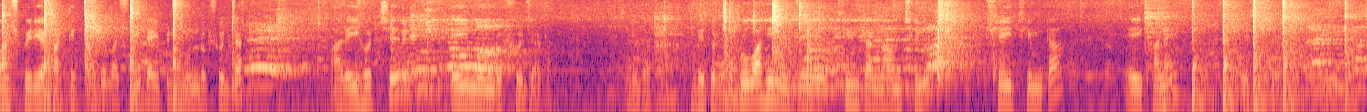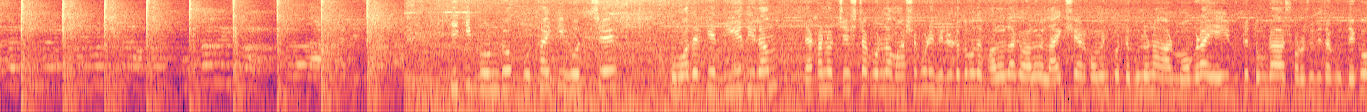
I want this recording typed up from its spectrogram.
বাঁশবেড়িয়া কার্তিক পুজোতে বা সেই টাইপের মণ্ডপ সজ্জা। আর এই হচ্ছে এই মণ্ডপ সজ্জাটা। এই দেখো, ভেতরে। প্রবাহিনী যে থিমটার নাম ছিল, সেই থিমটা এইখানে এসছে। কী কী মণ্ডপ, কোথায় কি হচ্ছে, তোমাদেরকে দিয়ে দিলাম। দেখানোর চেষ্টা করলাম। আশা করি ভিডিওটা তোমাদের ভালো লাগে, ভালো লাইক শেয়ার কমেন্ট করতে ভুলো না। আর মগরা, এই রুটে তোমরা সরস্বতী ঠাকুর দেখো।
